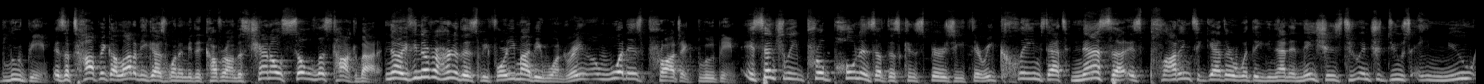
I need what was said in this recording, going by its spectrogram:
Bluebeam. It's a topic a lot of you guys wanted me to cover on this channel, so let's talk about it. Now, if you've never heard of this before, you might be wondering, what is Project Bluebeam? Essentially, proponents of this conspiracy theory claims that NASA is plotting together with the United Nations to introduce a new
